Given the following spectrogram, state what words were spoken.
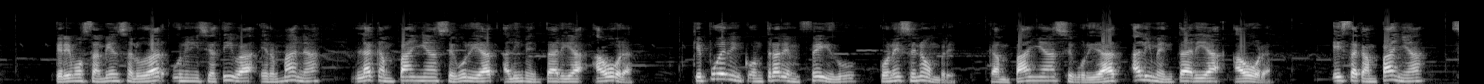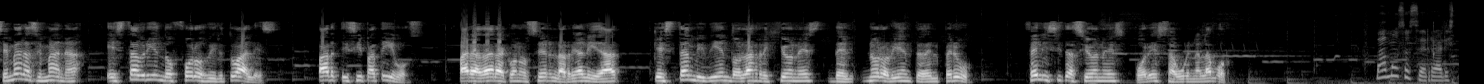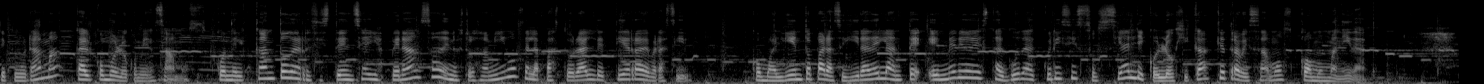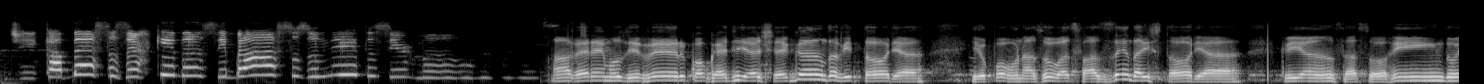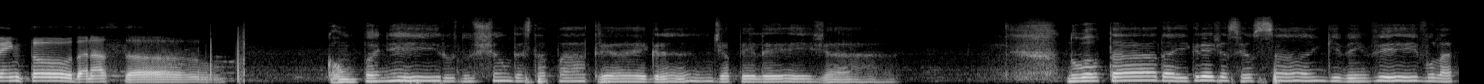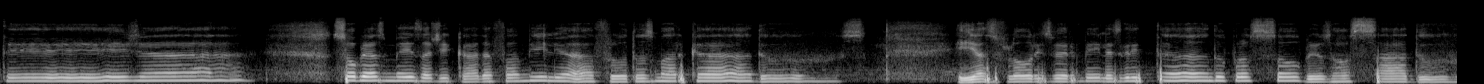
Queremos también saludar una iniciativa hermana, la campaña Seguridad Alimentaria Ahora, que pueden encontrar en Facebook con ese nombre, Campaña Seguridad Alimentaria Ahora. Esta campaña, semana a semana, está abriendo foros virtuales, participativos, para dar a conocer la realidad que están viviendo las regiones del nororiente del Perú. Felicitaciones por esa buena labor. Vamos a cerrar este programa tal como lo comenzamos, con el canto de resistencia y esperanza de nuestros amigos de la Pastoral de Tierra de Brasil, como aliento para seguir adelante en medio de esta aguda crisis social y ecológica que atravesamos como humanidad. De cabeças erguidas e braços unidos, irmãos. Haveremos de ver qualquer dia chegando a vitória e o povo nas ruas fazendo a história, crianças sorrindo em toda a nação. Companheiros no chão desta pátria é grande a peleja. No altar da igreja seu sangue bem vivo lateja. Sobre as mesas de cada família frutos marcados e as flores vermelhas gritando por sobre os roçados.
